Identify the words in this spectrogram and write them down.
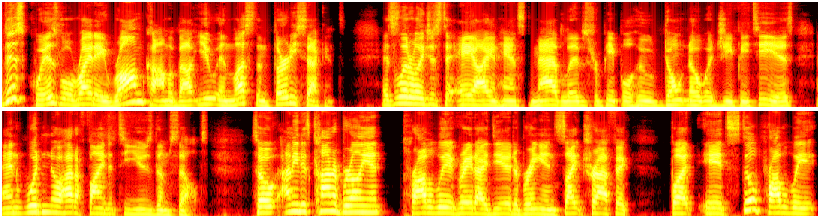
This quiz will write a rom-com about you in less than 30 seconds. It's literally just an AI enhanced Mad Libs for people who don't know what GPT is and wouldn't know how to find it to use themselves. So, I mean, it's kind of brilliant, probably a great idea to bring in site traffic, but it's still probably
